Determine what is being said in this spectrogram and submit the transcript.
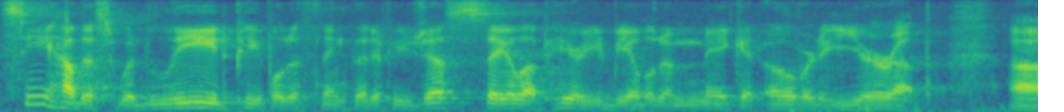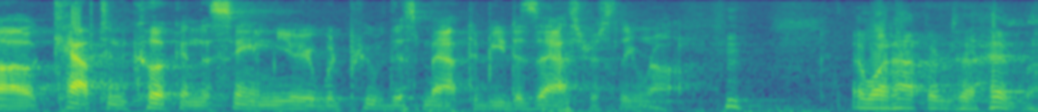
see how this would lead people to think that if you just sail up here, you'd be able to make it over to Europe. Uh, Captain Cook in the same year would prove this map to be disastrously wrong. and what happened to him?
